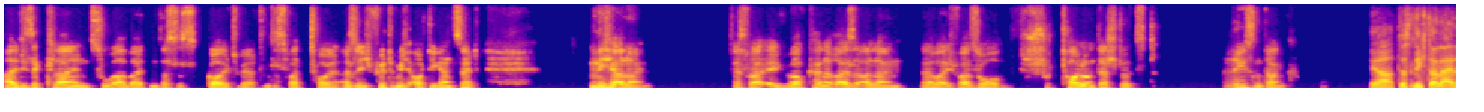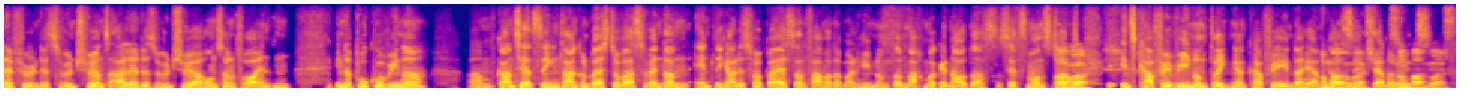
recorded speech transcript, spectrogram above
All diese kleinen Zuarbeiten, das ist Gold wert und das war toll. Also ich fühlte mich auch die ganze Zeit nicht allein. Es war überhaupt keine Reise allein. Ja, aber ich war so toll unterstützt. Riesendank. Ja, das nicht alleine fühlen, das wünschen wir uns alle, das wünschen wir auch unseren Freunden in der Bukowina. Ähm, ganz herzlichen Dank. Und weißt du was, wenn dann endlich alles vorbei ist, dann fahren wir da mal hin und dann machen wir genau das. Setzen wir uns Machen dort wir. ins Café Wien und trinken einen Kaffee in der machen Herrengasse in es. So Tschernowitz. machen wir es.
